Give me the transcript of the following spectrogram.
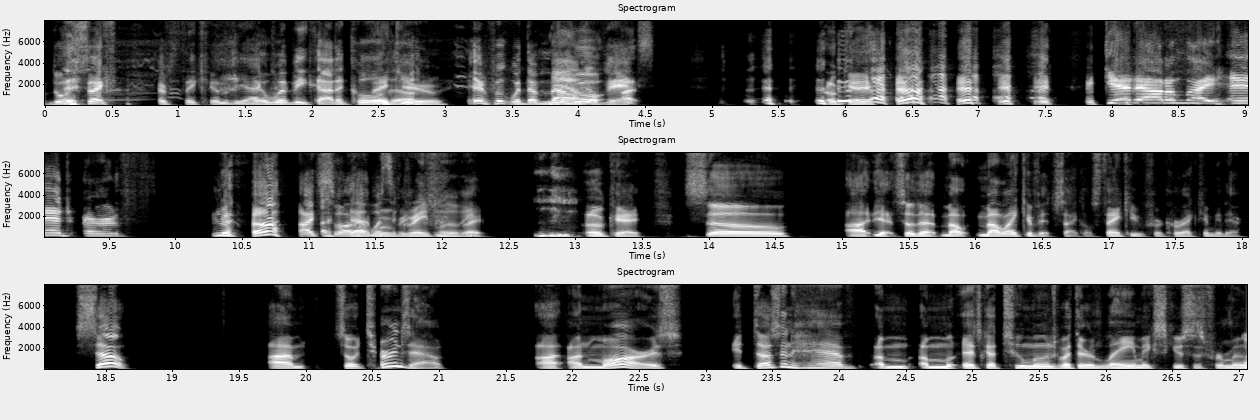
do a second. I was thinking of the actor. It would be kind of cool, Thank though. you. If it were the Malkovich. Okay. Get out of my head, Earth. I saw that. That was a great movie. Right. okay. So, uh, yeah, so the Mel- Milankovitch cycles. Thank you for correcting me there. So, um, so it turns out uh, on Mars, it doesn't have a, a it's got two moons, but they're lame excuses for moons.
